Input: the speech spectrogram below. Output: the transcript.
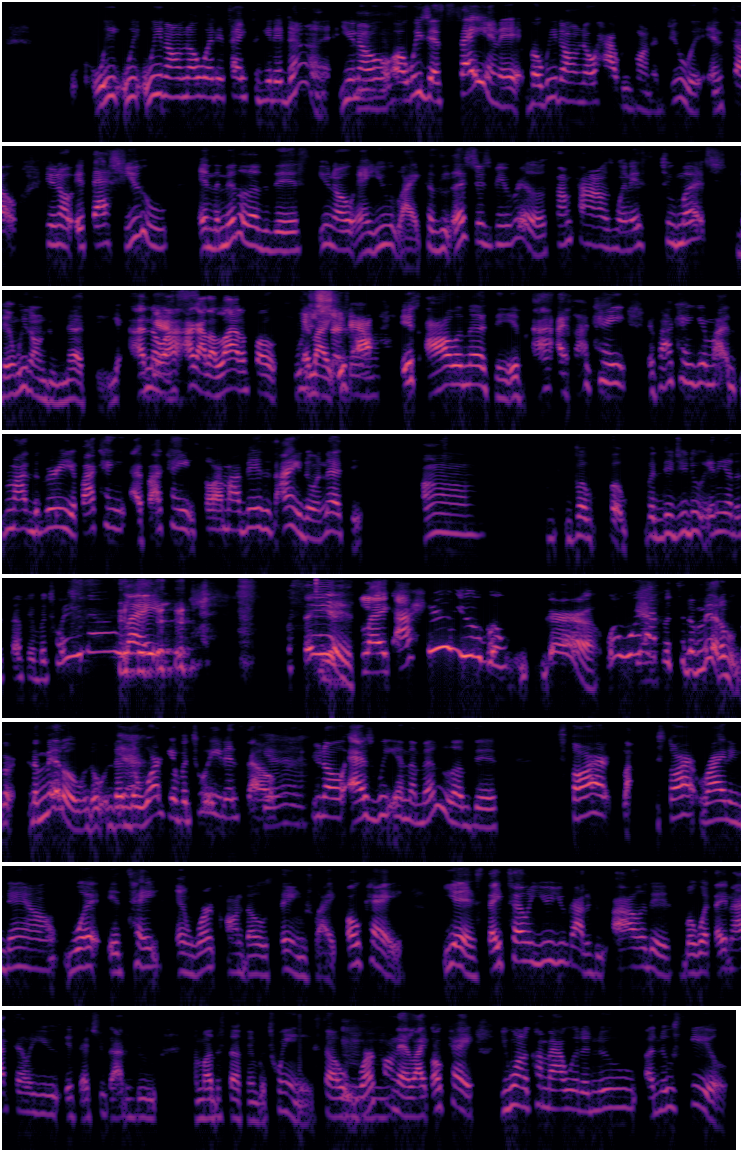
we, we we don't know what it takes to get it done, you know, mm-hmm. or we just saying it, but we don't know how we're gonna do it. And so, you know, if that's you in the middle of this, you know, and you like, because let's just be real. Sometimes when it's too much, then we don't do nothing. I know yes. I, I, got a lot of folks we and like it's all, it's all or nothing. If I if I can't if I can't get my my degree, if I can't if I can't start my business, I ain't doing nothing. Um, but but but did you do any other stuff in between though? Like sis, yeah. like I hear you, but girl, what what yeah. happened to the middle, the middle, the the, yeah. the work in between? And so, you know, as we in the middle of this, start start writing down what it takes and work on those things. Like, okay, yes, they telling you you got to do all of this, but what they not telling you is that you got to do some other stuff in between. So mm-hmm. work on that. Like, okay, you want to come out with a new a new skill.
